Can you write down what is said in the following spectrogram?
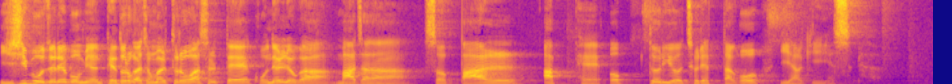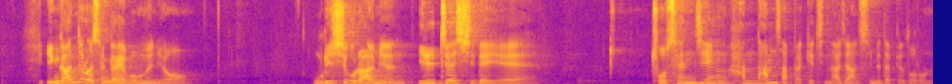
25절에 보면 베드로가 정말 들어왔을 때 고넬료가 맞아서 발 앞에 엎드려 절했다고 이야기했습니다. 인간적으로 생각해 보면요. 우리식으로 하면 일제 시대에 조센징 한 남자밖에 지나지 않습니다. 베드로는.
